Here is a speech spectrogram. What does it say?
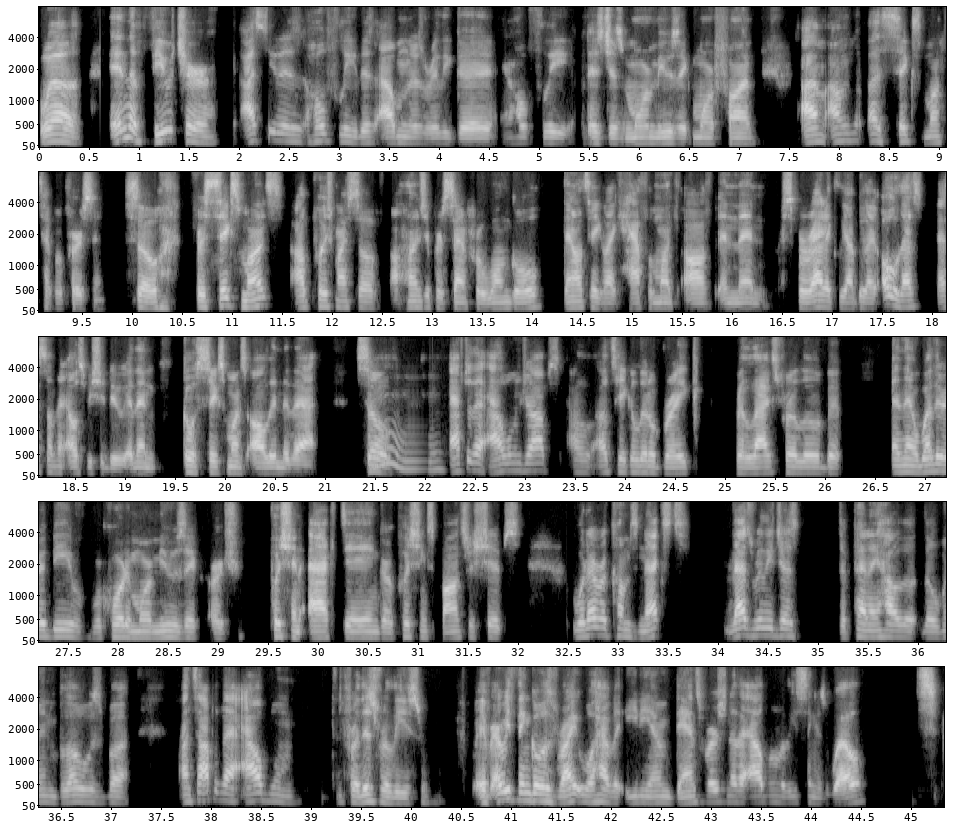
well, in the future, I see this. Hopefully, this album is really good, and hopefully, there's just more music, more fun. I'm I'm a six month type of person. So for six months, I'll push myself hundred percent for one goal. Then I'll take like half a month off, and then sporadically I'll be like, "Oh, that's that's something else we should do," and then go six months all into that. So mm. after the album drops, I'll I'll take a little break, relax for a little bit, and then whether it be recording more music or tr- pushing acting or pushing sponsorships, whatever comes next, that's really just depending how the, the wind blows. But on top of that album for this release, if everything goes right, we'll have an EDM dance version of the album releasing as well.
